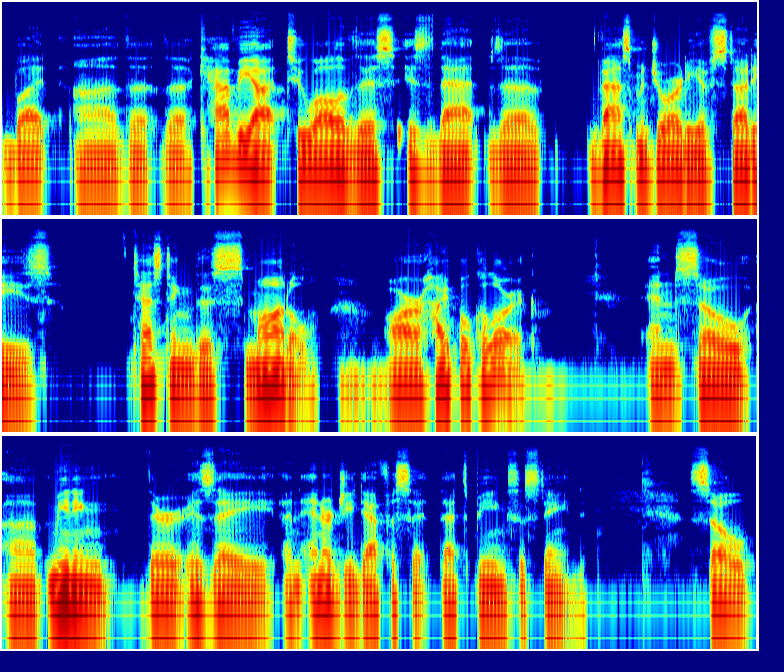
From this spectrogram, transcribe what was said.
But uh, the, the caveat to all of this is that the vast majority of studies testing this model are hypocaloric and so uh, meaning there is a an energy deficit that's being sustained. So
